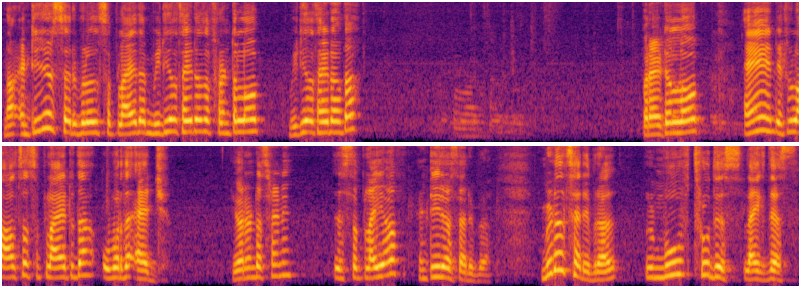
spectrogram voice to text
Now, anterior cerebral supply the medial side of the frontal lobe, medial side of the parietal lobe, and it will also supply to the over the edge. You are understanding? This supply of anterior cerebral. Middle cerebral will move through this like this,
